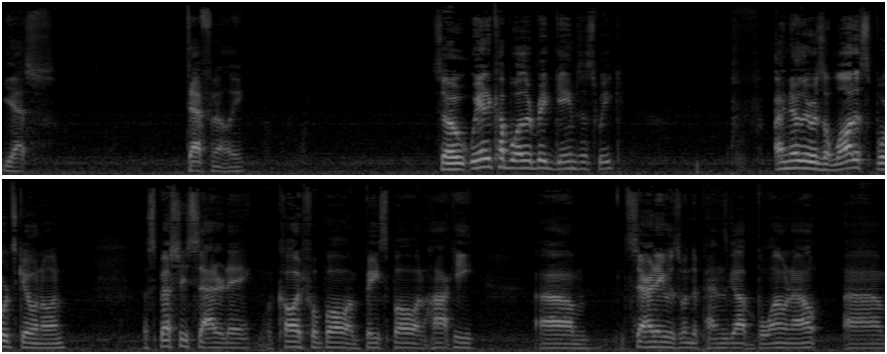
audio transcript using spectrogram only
Yes. Definitely. So we had a couple other big games this week. I know there was a lot of sports going on, especially Saturday with college football and baseball and hockey. Um, Saturday was when the Pens got blown out, um,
